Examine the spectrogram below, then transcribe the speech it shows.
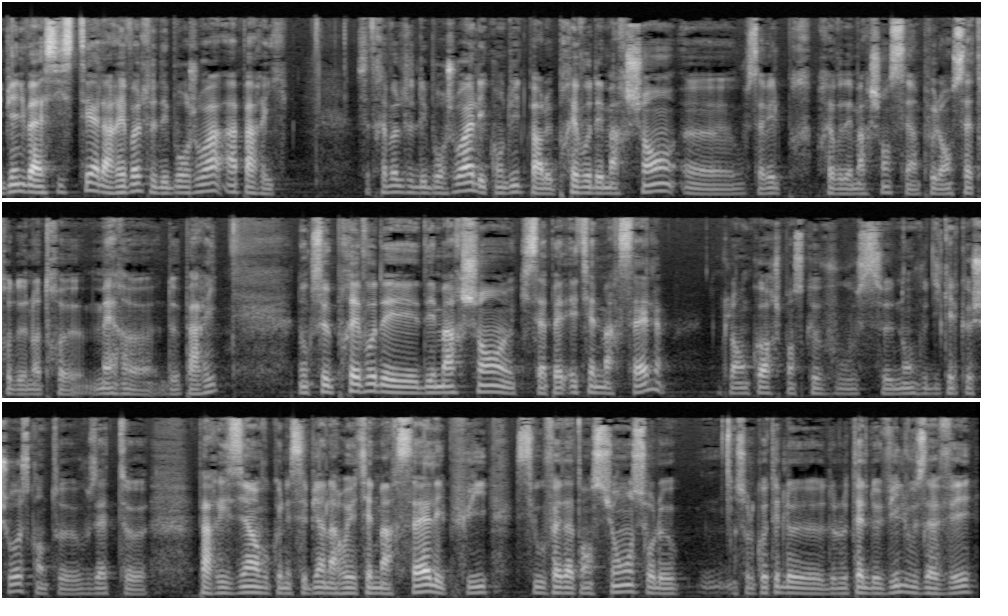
eh bien il va assister à la révolte des bourgeois à Paris. Cette révolte des bourgeois, elle est conduite par le prévôt des marchands. Euh, vous savez, le prévôt des marchands, c'est un peu l'ancêtre de notre maire euh, de Paris. Donc ce prévôt des, marchands qui s'appelle Étienne Marcel, Donc là encore, je pense que ce nom vous dit quelque chose. Quand euh, vous êtes euh, parisien, vous connaissez bien la rue Étienne Marcel. Et puis, si vous faites attention, sur le, côté de l'hôtel de ville, vous avez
